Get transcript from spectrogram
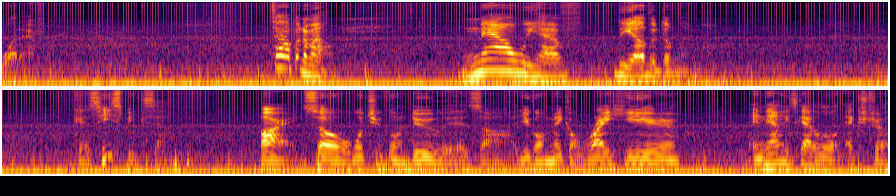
whatever. Top of the mountain. Now we have the other dilemma. Because he speaks up. Alright, so what you're going to do is uh, you're going to make a right here. And now he's got a little extra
